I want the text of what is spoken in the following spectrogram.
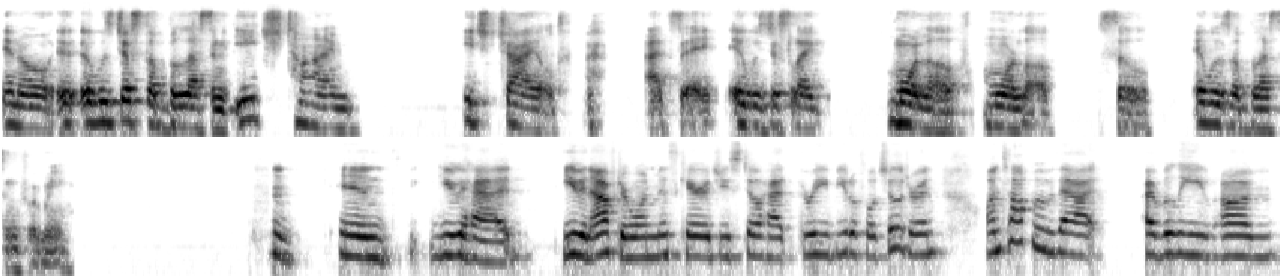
you know, it, it was just a blessing each time, each child I'd say. It was just like more love, more love. So it was a blessing for me. Hmm. And you had, even after one miscarriage, you still had three beautiful children. On top of that, I believe um,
